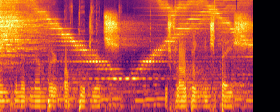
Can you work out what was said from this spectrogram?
infinite number of digits is floating in space.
